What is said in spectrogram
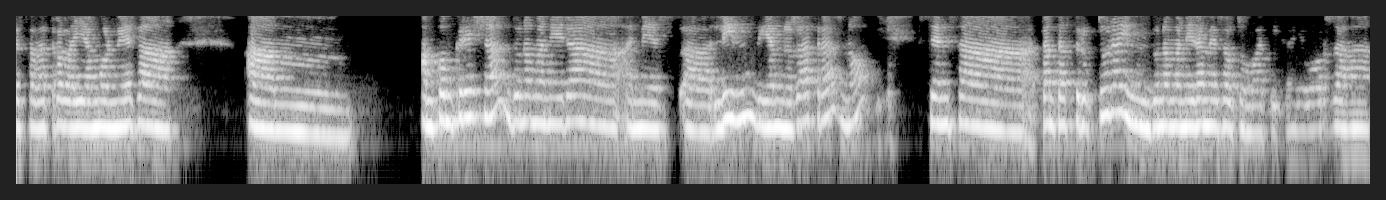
que s'ha de treballar molt més a, amb com créixer d'una manera més uh, lean, diem nosaltres, no? sense tanta estructura i d'una manera més automàtica. Llavors, uh,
